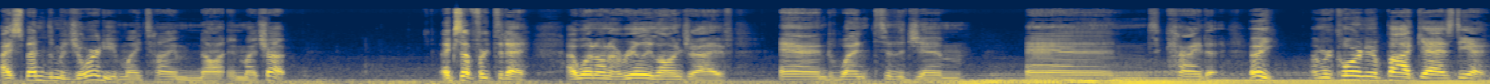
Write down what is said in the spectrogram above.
I spend the majority of my time not in my truck. Except for today. I went on a really long drive and went to the gym and kind of Hey, I'm recording a podcast here.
